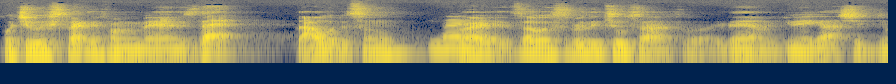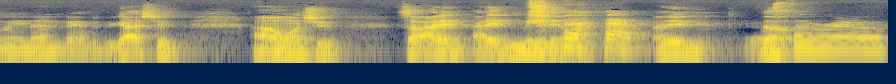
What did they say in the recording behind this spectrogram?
what you expecting from a man is that I would assume, like, right? So it's really two sides to it. Like, damn, you ain't got shit, you ain't nothing. Damn, if you got shit, I don't want you. So I didn't, I didn't mean it like that. I didn't. the- for real.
